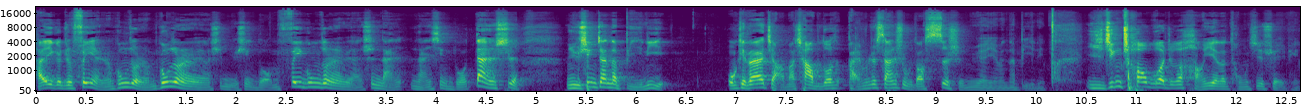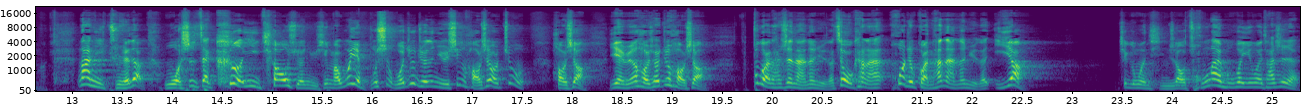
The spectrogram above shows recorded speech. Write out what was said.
还有一个就是非演员工作人员，工作人员是女性多，我们非工作人员是男男性多，但是女性占的比例，我给大家讲吧，差不多百分之三十五到四十女演员的比例，已经超过这个行业的同期水平了。那你觉得我是在刻意挑选女性吗？我也不是，我就觉得女性好笑就好笑，演员好笑就好笑，不管他是男的女的，在我看来，或者管他男的女的一样。这个问题你知道，从来不会因为他是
